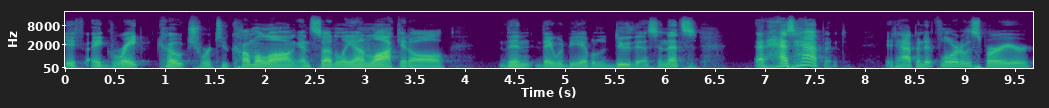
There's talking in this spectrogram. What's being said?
if a great coach were to come along and suddenly unlock it all, then they would be able to do this. And that's that has happened. It happened at Florida with Spurrier.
